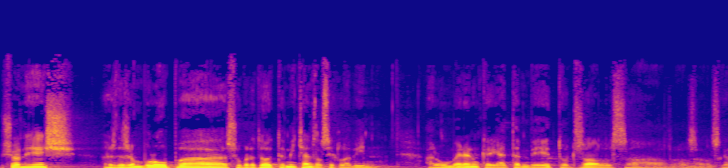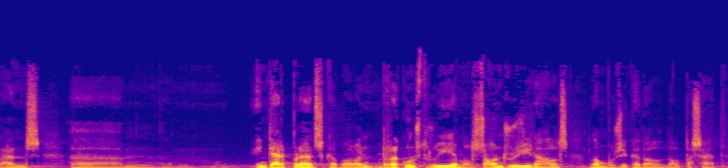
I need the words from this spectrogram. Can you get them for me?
Això neix, es desenvolupa sobretot a mitjans del segle XX, en un moment en què hi ha també tots els, els, els grans eh, intèrprets que volen reconstruir amb els sons originals la música del, del passat.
